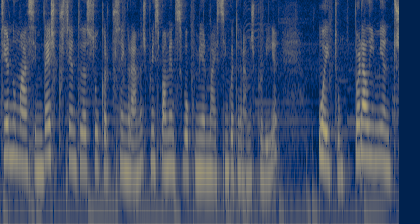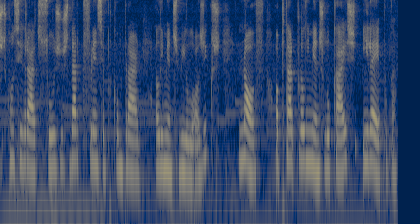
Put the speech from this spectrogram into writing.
Ter no máximo 10% de açúcar por 100 gramas, principalmente se vou comer mais de 50 gramas por dia. 8. Para alimentos considerados sujos, dar preferência por comprar alimentos biológicos. 9. Optar por alimentos locais e da época.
